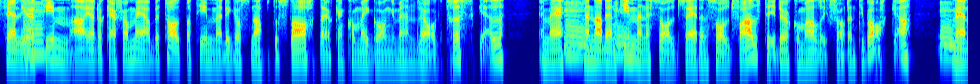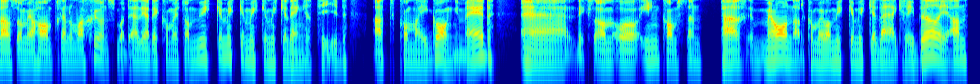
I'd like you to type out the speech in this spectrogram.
Säljer jag mm. timmar, ja då kan jag få mer betalt per timme, det går snabbt att starta, jag kan komma igång med en låg tröskel. Är med. Mm. Men när den mm. timmen är såld så är den såld för alltid och jag kommer aldrig få den tillbaka. Mm. Medan om jag har en prenumerationsmodell, ja det kommer att ta mycket, mycket, mycket, mycket längre tid att komma igång med. Eh, liksom, och inkomsten per månad kommer att vara mycket, mycket lägre i början.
